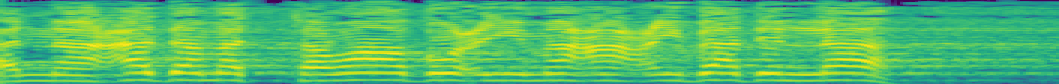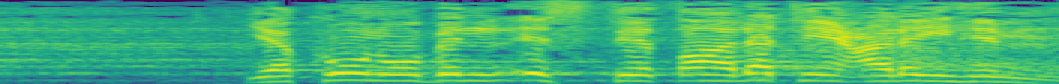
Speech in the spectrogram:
أن عدم التواضع مع عباد الله يكون بالاستطالة عليهم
